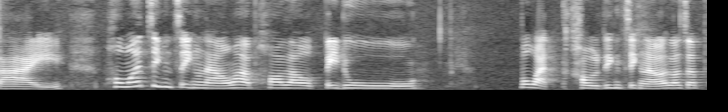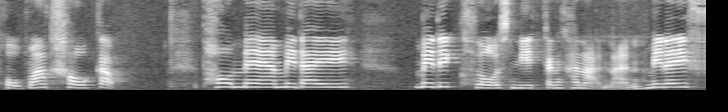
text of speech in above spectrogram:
ใจ เพราะว่าจริง ๆ แล้วอะพอเราไปดูประวัติเขาจริง ๆ แล้วเราจะพบว่าเขากับ พ่อแม่ไม่ได้ไม่ได้ close knit กันขนาดนั้น ไม่ได้ส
